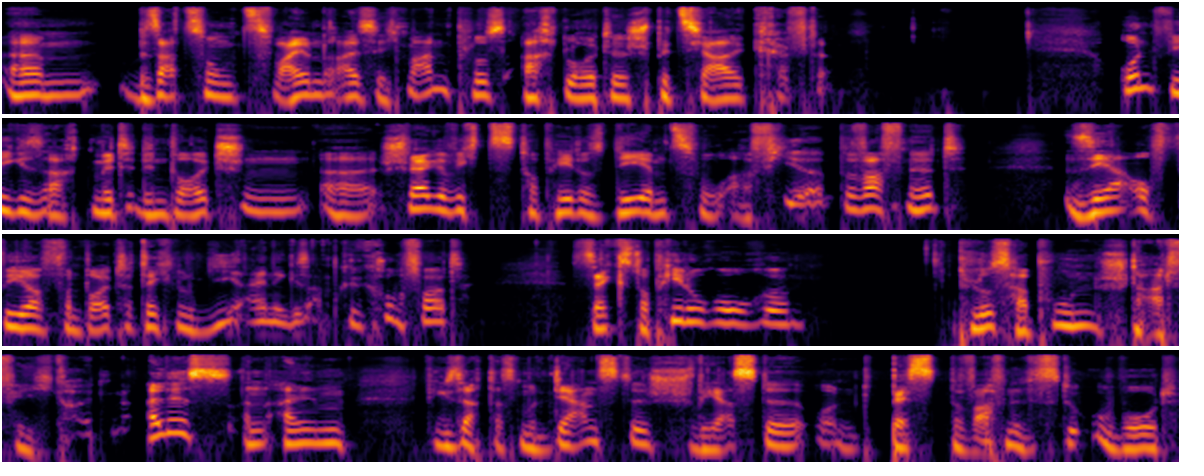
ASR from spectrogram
Ähm, Besatzung 32 Mann plus 8 Leute Spezialkräfte. Und wie gesagt, mit den deutschen äh, Schwergewichtstorpedos DM2A4 bewaffnet. Sehr auch wieder von deutscher Technologie einiges abgekupfert. Sechs Torpedorohre plus Harpun-Startfähigkeiten. Alles an allem, wie gesagt, das modernste, schwerste und bestbewaffneteste U-Boot,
